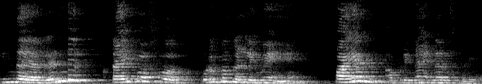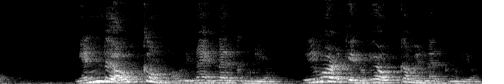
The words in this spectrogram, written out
இந்த ரெண்டு டைப் ஆஃப் குடும்பங்கள்லையுமே பயன் அப்படின்னா என்ன இருக்க முடியும்? எண்டு அவுட்கம் அப்படின்னா என்ன இருக்க முடியும்? இல்வாழ்க்கையினுடைய அவுட்கம் என்ன இருக்க முடியும்?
